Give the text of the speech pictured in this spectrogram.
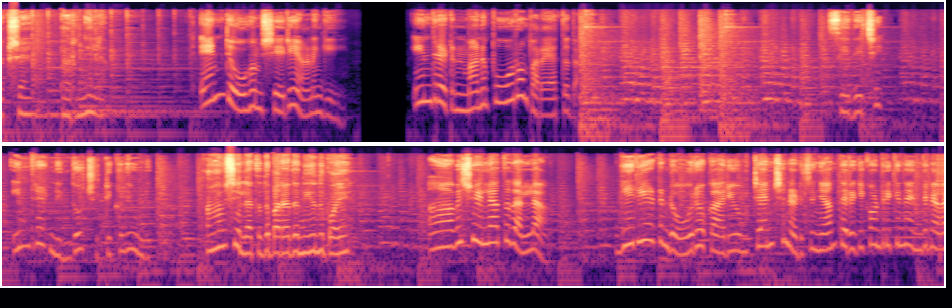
പക്ഷേ പക്ഷെ പറഞ്ഞില്ല. എന്റെ ഊഹം ശരിയാണെങ്കി ഇന്ദ്രേട്ടൻ മനഃപൂർവം പറയാത്തതാ. സീതേച്ചി ഇന്ദ്രൻ എന്തോ ചുറ്റിക്കളിയുണ്ട്. ആവശ്യമില്ലാത്തത് പറയാതെ നീ ഒന്ന് പോയേ. ആവശ്യമില്ലാത്തതല്ല. ഗിരിയേട്ടന്റെ ഓരോ കാര്യവും ടെൻഷൻ അടിച്ച് ഞാൻ തിരക്കിക്കൊണ്ടിരിക്കുന്ന എന്തിനാ?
